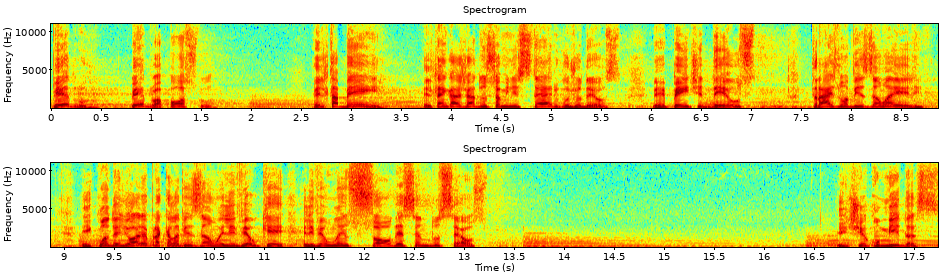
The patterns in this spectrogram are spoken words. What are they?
Pedro, Pedro, apóstolo, ele está bem, ele está engajado no seu ministério com os judeus. De repente, Deus traz uma visão a ele. E quando ele olha para aquela visão, ele vê o que? Ele vê um lençol descendo dos céus. E tinha comidas.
